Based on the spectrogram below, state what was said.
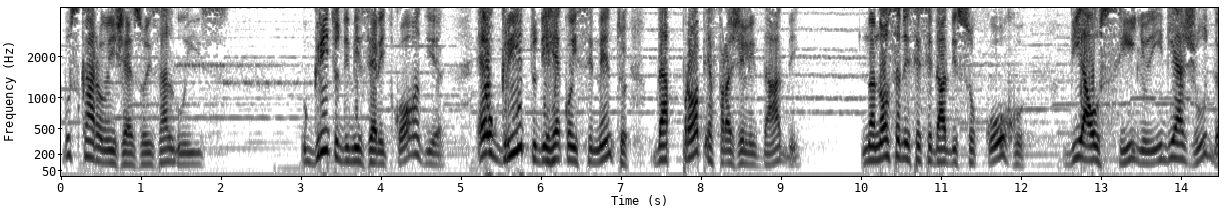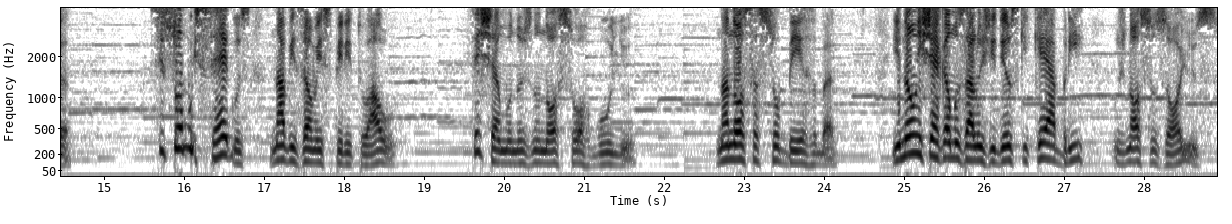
buscaram em Jesus a luz. O grito de misericórdia é o grito de reconhecimento da própria fragilidade na nossa necessidade de socorro, de auxílio e de ajuda. Se somos cegos na visão espiritual, fechamos-nos no nosso orgulho, na nossa soberba, e não enxergamos a luz de Deus que quer abrir os nossos olhos.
